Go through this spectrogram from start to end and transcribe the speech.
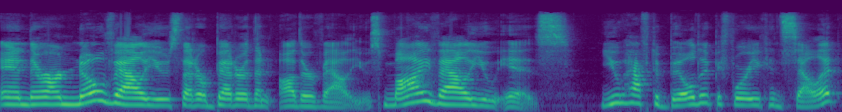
And there are no values that are better than other values. My value is you have to build it before you can sell it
